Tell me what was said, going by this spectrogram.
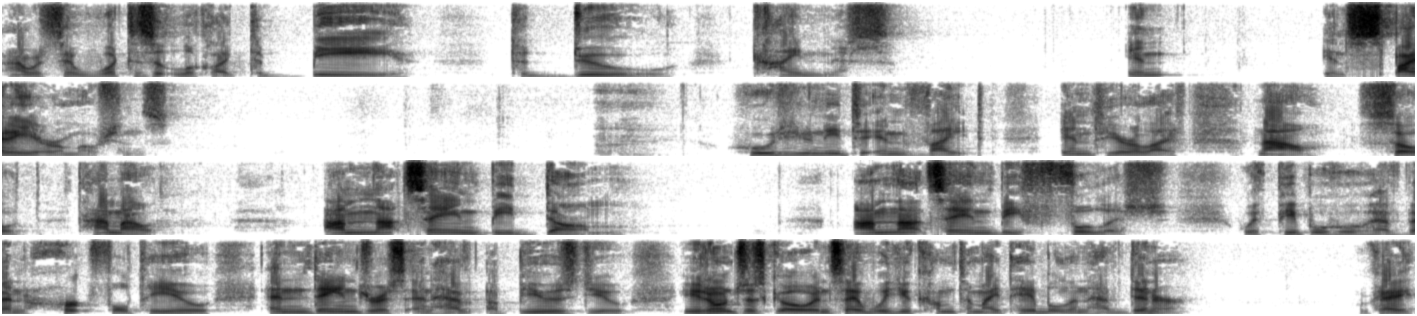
And I would say what does it look like to be to do kindness in in spite of your emotions? Who do you need to invite into your life? Now, so time out. I'm not saying be dumb. I'm not saying be foolish with people who have been hurtful to you and dangerous and have abused you. You don't just go and say, Will you come to my table and have dinner? Okay?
